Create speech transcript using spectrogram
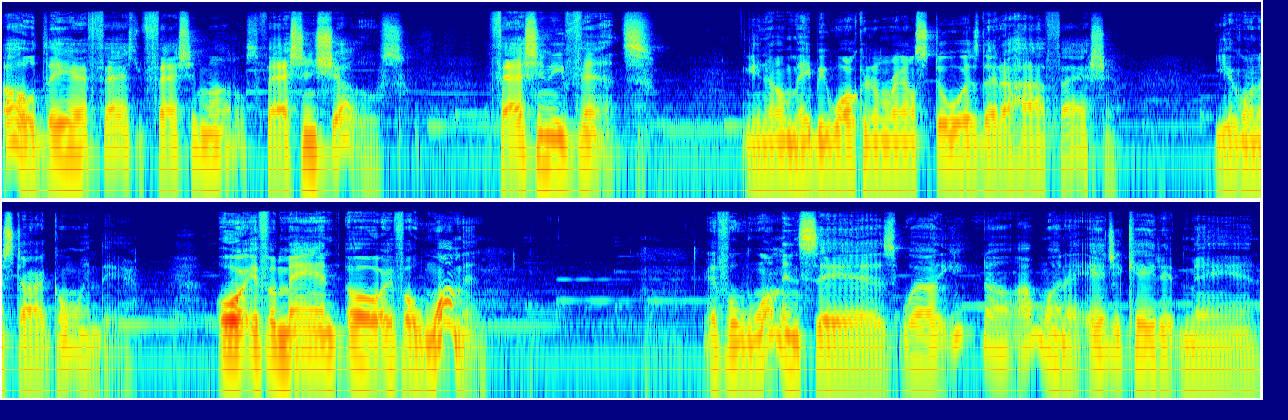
Oh, they are fashion, fashion models, fashion shows, fashion events. You know, maybe walking around stores that are high fashion. You're going to start going there. Or if a man or if a woman, if a woman says, well, you know, I want an educated man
